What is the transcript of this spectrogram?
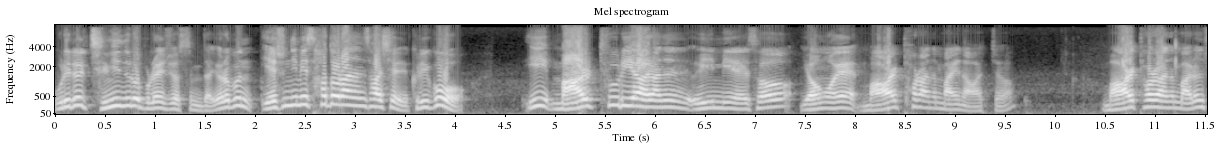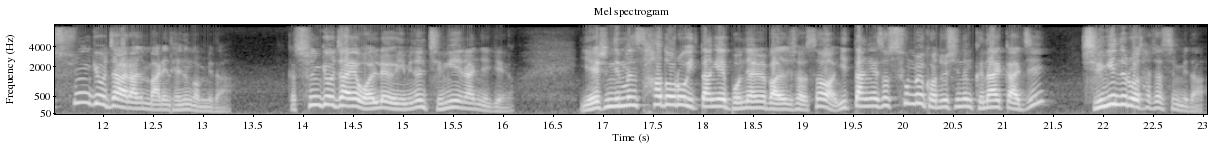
우리를 증인으로 보내주셨습니다. 여러분, 예수님이 사도라는 사실, 그리고 이 말투리아라는 의미에서 영어에 mar터라는 말이 나왔죠. Mar터라는 말은 순교자라는 말이 되는 겁니다. 그러니까 순교자의 원래 의미는 증인이라는 얘기예요. 예수님은 사도로 이 땅에 보냄을 받으셔서 이 땅에서 숨을 거두시는 그날까지 증인으로 사셨습니다.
